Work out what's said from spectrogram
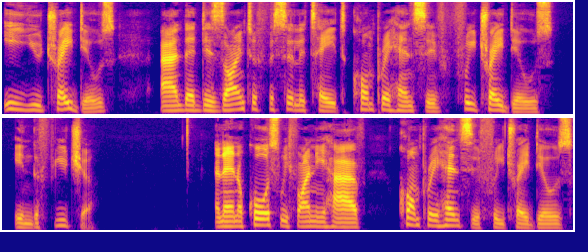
EU trade deals and they're designed to facilitate comprehensive free trade deals in the future. And then, of course, we finally have comprehensive free trade deals.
